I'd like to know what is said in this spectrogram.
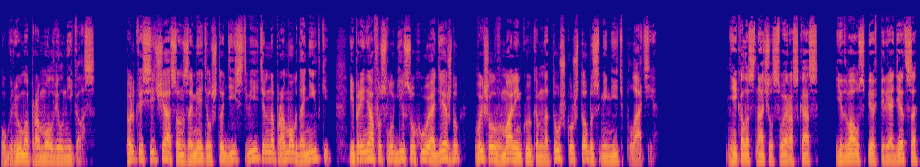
угрюмо промолвил Николас. Только сейчас он заметил, что действительно промок до нитки и, приняв услуги сухую одежду, вышел в маленькую комнатушку, чтобы сменить платье. Николас начал свой рассказ, едва успев переодеться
